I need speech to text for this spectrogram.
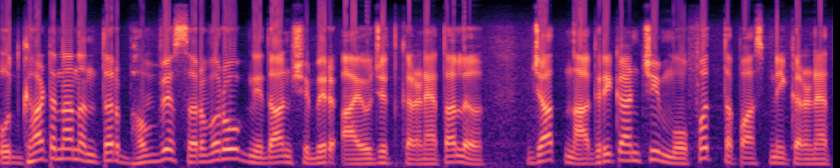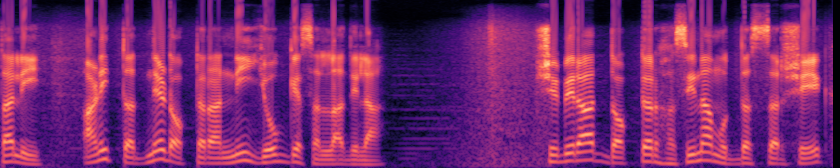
उद्घाटनानंतर भव्य सर्वरोग निदान शिबिर आयोजित करण्यात आलं ज्यात नागरिकांची मोफत तपासणी करण्यात आली आणि तज्ज्ञ डॉक्टरांनी योग्य सल्ला दिला. शिबिरात डॉक्टर हसीना मुद्दस्सर शेख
